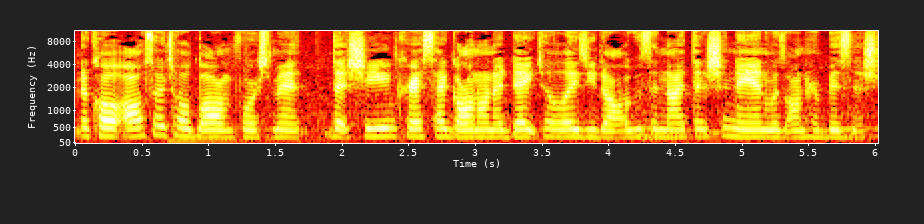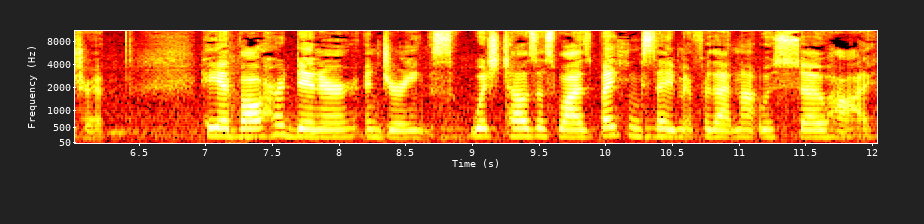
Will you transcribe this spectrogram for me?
Nicole also told law enforcement that she and Chris had gone on a date to Lazy Dogs the night that Shanann was on her business trip. He had bought her dinner and drinks, which tells us why his banking statement for that night was so high.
